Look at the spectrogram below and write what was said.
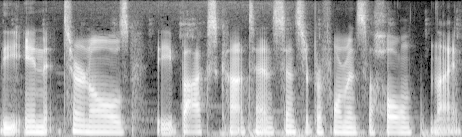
the internals, the box content, sensor performance, the whole nine.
